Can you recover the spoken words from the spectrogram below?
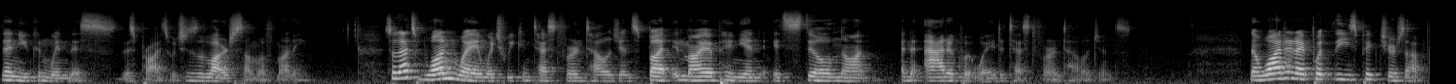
then you can win this, this prize, which is a large sum of money. So that's one way in which we can test for intelligence, but in my opinion, it's still not an adequate way to test for intelligence. Now, why did I put these pictures up?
